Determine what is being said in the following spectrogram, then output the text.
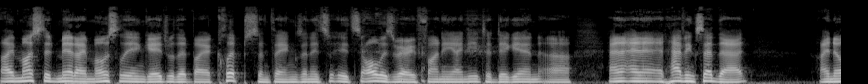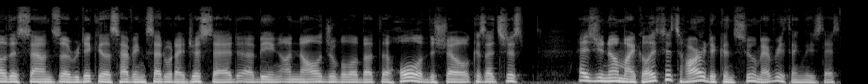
I I must admit I mostly engage with it by clips and things, and it's it's always very funny. I need to dig in. Uh, and, and and having said that, I know this sounds uh, ridiculous. Having said what I just said, uh, being unknowledgeable about the whole of the show, because it's just, as you know, Michael, it's it's hard to consume everything these days.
